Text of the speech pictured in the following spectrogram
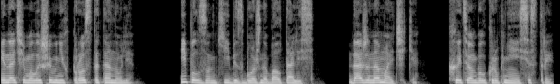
иначе малыши в них просто тонули. И ползунки безбожно болтались. Даже на мальчике, хоть он был крупнее сестры.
